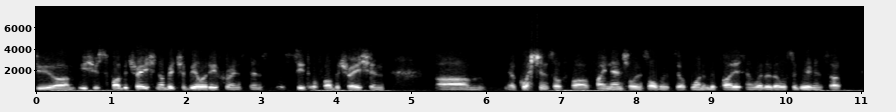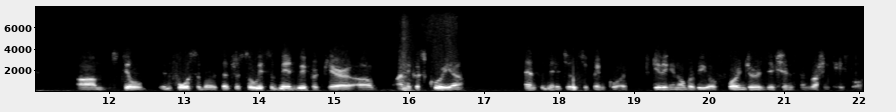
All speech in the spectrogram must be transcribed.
to um, issues of arbitration, arbitrability, for instance, seat of arbitration, um, you know, questions of uh, financial insolvency of one of the parties and whether those agreements are um, still enforceable, etc. So we submit, we prepare uh, amicus curiae and submit it to the Supreme Court, giving an overview of foreign jurisdictions and Russian case law.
